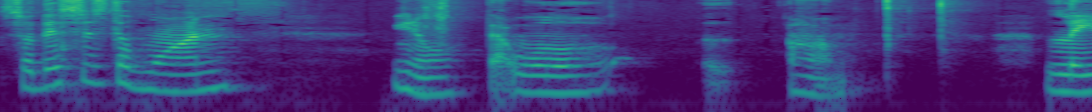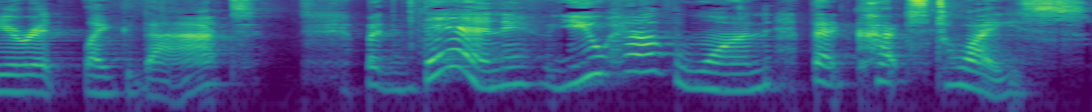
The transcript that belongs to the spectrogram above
So this is the one, you know, that will um, layer it like that. But then you have one that cuts twice.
